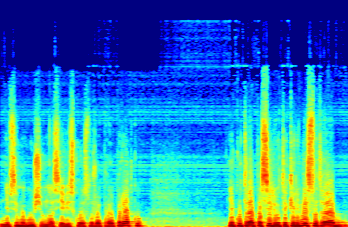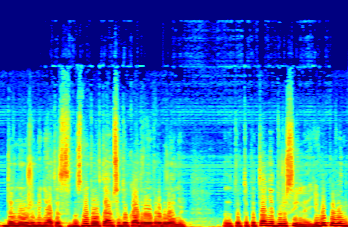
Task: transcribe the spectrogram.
не всемогуща. У нас є військова служба правопорядку, яку треба посилювати. Керівництво треба давно вже міняти. Ми знову повертаємося до кадрової проблеми. Е, Тобто питання дуже сильне. Його повинен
